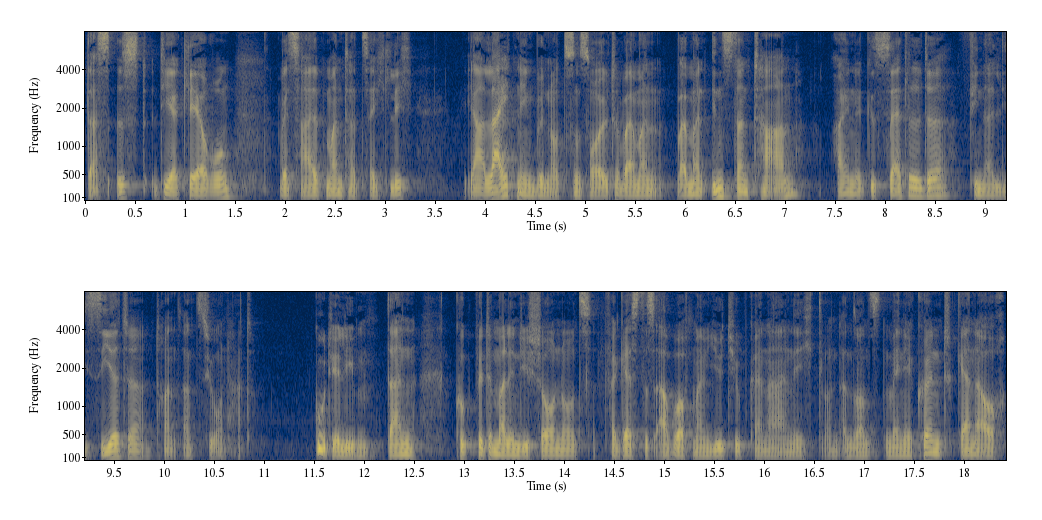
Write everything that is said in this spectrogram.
das ist die Erklärung, weshalb man tatsächlich ja Lightning benutzen sollte, weil man, weil man instantan eine gesettelte, finalisierte Transaktion hat. Gut, ihr Lieben, dann guckt bitte mal in die Show Notes, vergesst das Abo auf meinem YouTube-Kanal nicht und ansonsten, wenn ihr könnt, gerne auch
